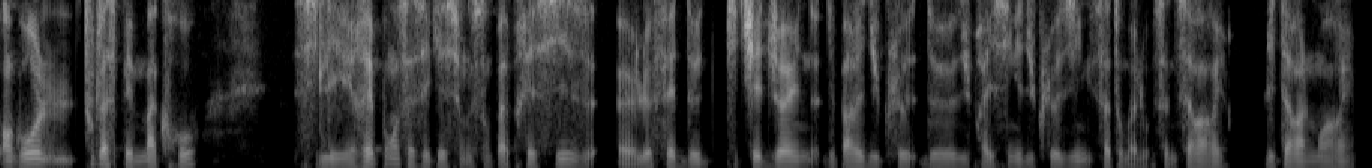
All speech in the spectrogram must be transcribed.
En gros, tout l'aspect macro. Si les réponses à ces questions ne sont pas précises, euh, le fait de pitcher join, de parler du, du pricing et du closing, ça tombe à l'eau. Ça ne sert à rien, littéralement à rien.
